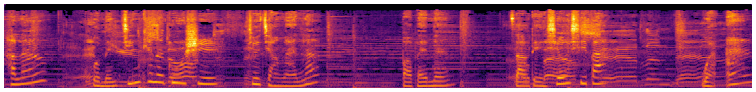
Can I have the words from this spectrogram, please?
好了。我们今天的故事就讲完了，宝贝们，早点休息吧，晚安。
